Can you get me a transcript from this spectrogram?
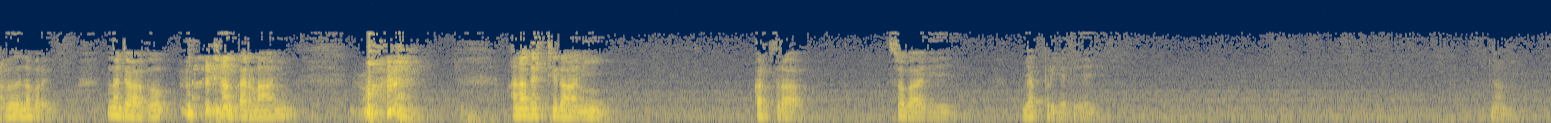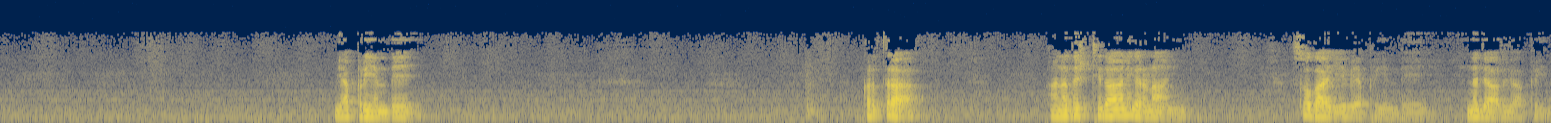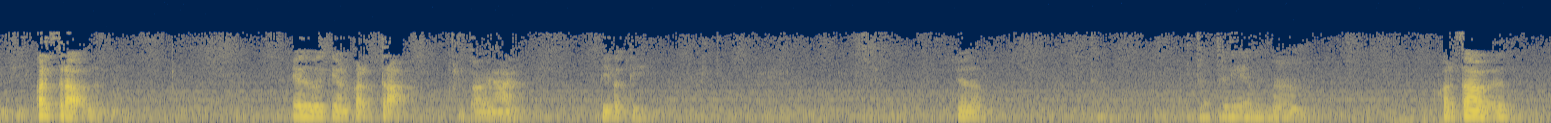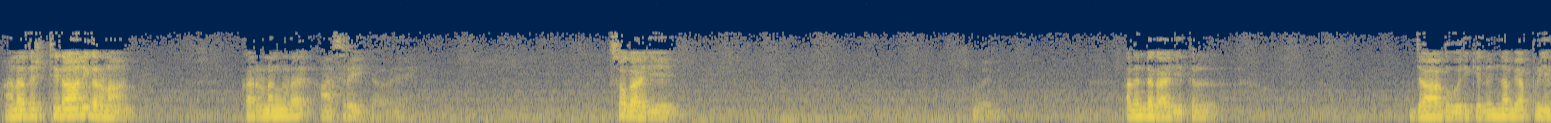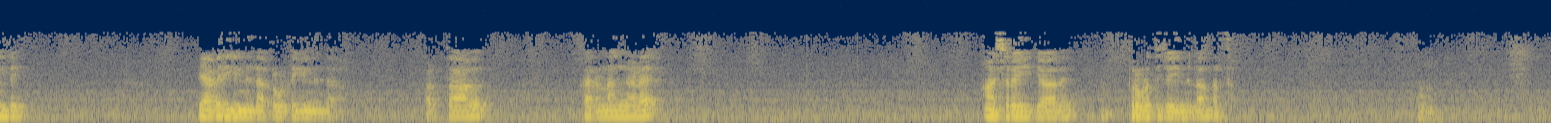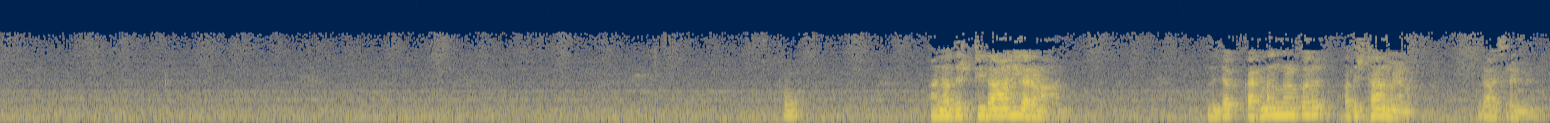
അത് തന്നെ പറയും. എന്നുവെച്ചാതു കരണാനി അനധിഷ്ഠിതാനി കർത്ര സ്വകാര്യ വ്യാപ്രിയതേ. വ്യാപ്രിയന്തേ. കർത്ര അനധിഷ്ഠിതാനി കരണാനി സ്വകാര്യ വ്യാപ്രിയന്തേ ജാതു വ്യാപ്രിയന്തേ. കർത്ര ഏത് വ്യക്തിയാണ് കർത്ര വിഭക്തി. ഉം. കർത്താവ് അനധിഷ്ഠിതാനി കരണാൻ കരണങ്ങളെ ആശ്രയിക്കാതെ സ്വകാര്യെ അതിന്റെ കാര്യത്തിൽ ജാതു ഒരിക്കലും ഇന്ന വ്യാപ്രിയന്ത്. വ്യാപരിക്കുന്നില്ല പ്രവർത്തിക്കുന്നില്ല. കർത്താവ് കരണങ്ങളെ ആശ്രയിക്കാതെ പ്രവൃത്തി ചെയ്യുന്നില്ല എന്നർത്ഥം. അനധിഷ്ഠിതാനികരണ എന്നുവെച്ചാൽ കർണങ്ങൾക്കൊരു അധിഷ്ഠാനം വേണം. ഒരാശ്രയം വേണം.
